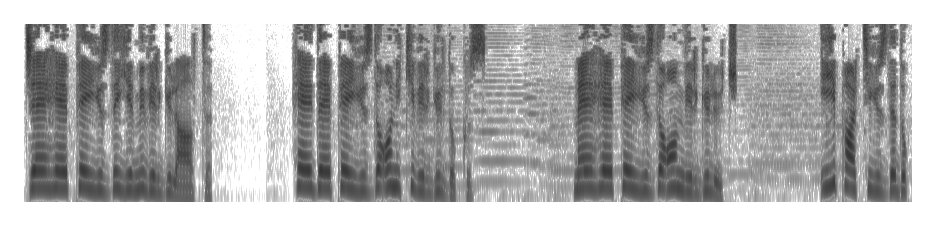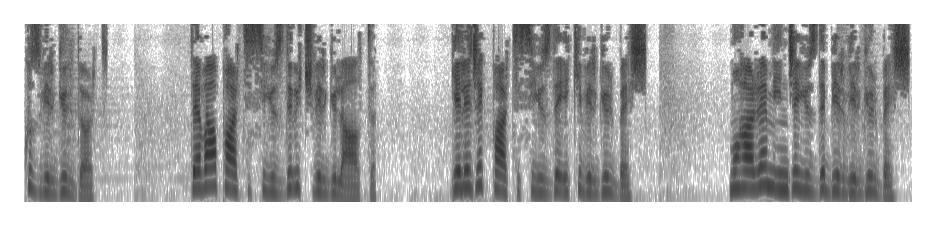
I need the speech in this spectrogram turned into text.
CHP %20,6. HDP %12,9. MHP %10,3. İyi Parti %9,4. Deva Partisi %3,6. Gelecek Partisi %2,5. Muharrem İnce %1,5.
